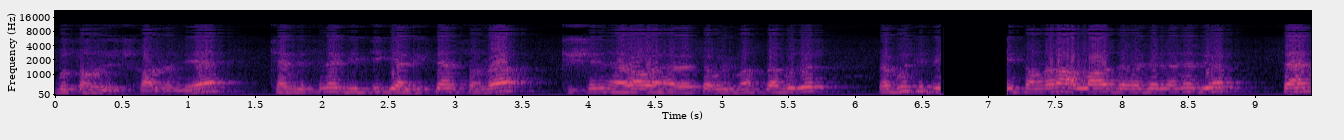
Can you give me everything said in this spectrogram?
bu sonucu çıkardın diye kendisine bilgi geldikten sonra kişinin heva ve hevese uyması da budur. Ve bu tip insanlara Allah Azze ve Celle ne diyor? Sen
